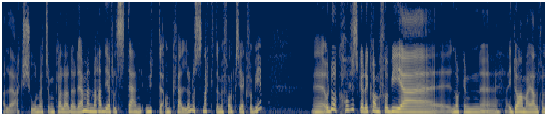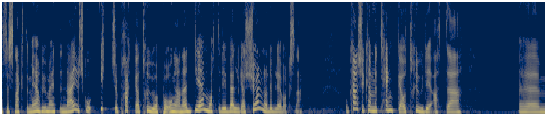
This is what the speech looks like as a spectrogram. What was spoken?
eller aksjon, vet ikke om vi kaller det det, men vi hadde iallfall stand ute om kvelden og snakket med folk som gikk forbi. Eh, og da husker jeg det kom forbi noen, ei dame i alle fall, som snakket med, hun mente nei, hun skulle ikke prakke trua på ungene. Det måtte de velge sjøl når de ble voksne. Og kanskje kan vi tenke og tro det at um,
